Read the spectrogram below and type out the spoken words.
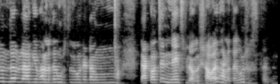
সুন্দর ব্লগে ভালো থাকবেন সুস্থ থাকবেন টাটা। দেখা হচ্ছে নেক্সট ব্লগে সবাই ভালো থাকবেন, সুস্থ থাকবেন।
